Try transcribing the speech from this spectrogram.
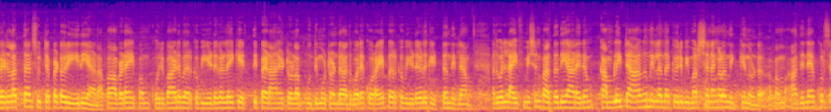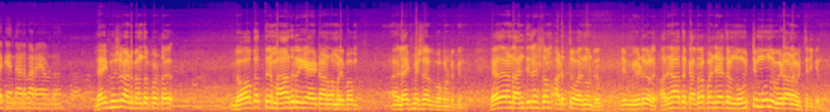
വെള്ളത്താൽ ചുറ്റപ്പെട്ട ഒരു ഏരിയയാണ്. അപ്പോൾ അവിടെ ഇപ്പം ഒരുപാട് പേർക്ക് വീടുകളിലേക്ക് എത്തിപ്പെടാനായിട്ടുള്ള ബുദ്ധിമുട്ടുണ്ട്. അതുപോലെ കുറേ പേർക്ക് വീടുകൾ കിട്ടുന്നില്ല. അതുപോലെ ലൈഫ് മിഷൻ പദ്ധതിയാണെങ്കിലും കംപ്ലീറ്റ് ആകുന്നില്ലെന്നൊക്കെ ഒരു വിമർശനങ്ങൾ നിൽക്കുന്നുണ്ട്. അപ്പം അതിനെക്കുറിച്ചൊക്കെ എന്താണ് പറയാനുള്ളത്? ലൈഫ് മിഷനുമായിട്ട് ബന്ധപ്പെട്ട് ലോകത്തിന് മാതൃകയായിട്ടാണ് നമ്മളിപ്പം ലൈഫ് മിഷൻ പോയിക്കൊണ്ടിരിക്കുന്നത്. ഏതാണ്ട് അഞ്ച് ലക്ഷം അടുത്ത് വരുന്നുണ്ട് വീടുകൾ. അതിനകത്ത് കല്ലറ പഞ്ചായത്തിൽ നൂറ്റിമൂന്ന് വീടാണ് വെച്ചിരിക്കുന്നത്.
